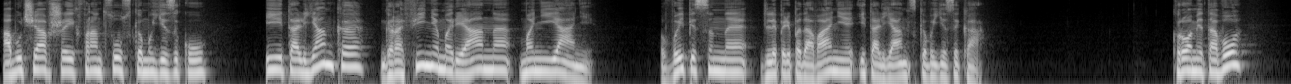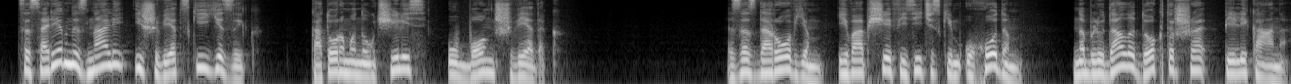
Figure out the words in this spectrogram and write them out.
обучавшая их французскому языку, и итальянка графиня Марианна Маньяни, выписанная для преподавания итальянского языка. Кроме того, цесаревны знали и шведский язык, которому научились у бон-шведок. За здоровьем и вообще физическим уходом наблюдала докторша Пеликана.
